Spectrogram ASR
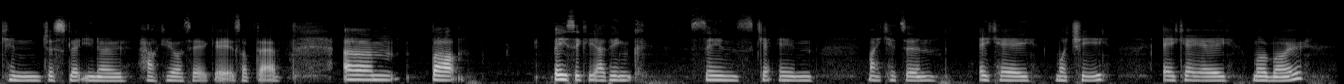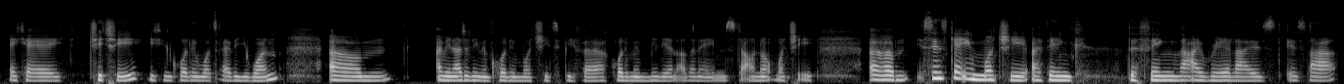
can just let you know how chaotic it is up there. Um, but basically, I think since getting my kitten, aka Mochi, aka Momo, aka Chichi, you can call him whatever you want. Um, I mean, I don't even call him Mochi to be fair. I call him a million other names that are not Mochi. Um, since getting Mochi, I think the thing that I realized is that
